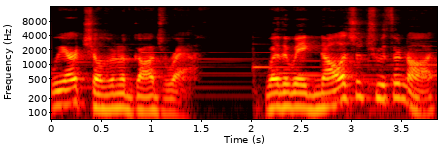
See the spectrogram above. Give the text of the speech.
we are children of God's wrath. Whether we acknowledge the truth or not,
